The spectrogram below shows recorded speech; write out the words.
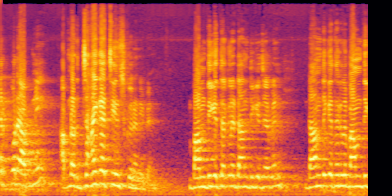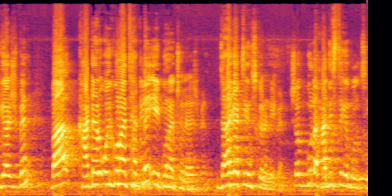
এরপরে আপনি আপনার জায়গা চেঞ্জ করে নেবেন। বাম দিকে থাকলে ডান দিকে যাবেন ডান দিকে থাকলে বাম দিকে আসবেন বা খাটের ওই কোনায় থাকলে এই কোনায় চলে আসবেন। জায়গা চেঞ্জ করে নেবেন। সবগুলো হাদিস থেকে বলছি।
